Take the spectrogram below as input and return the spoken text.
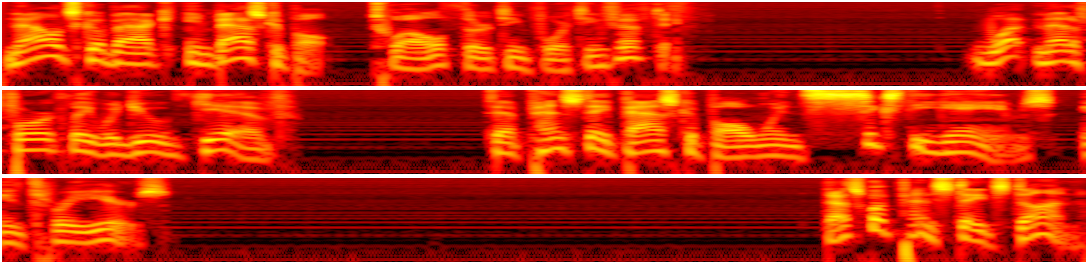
Now let's go back in basketball 12, 13, 14, 15. What metaphorically would you give to have Penn State basketball win 60 games in three years? That's what Penn State's done.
